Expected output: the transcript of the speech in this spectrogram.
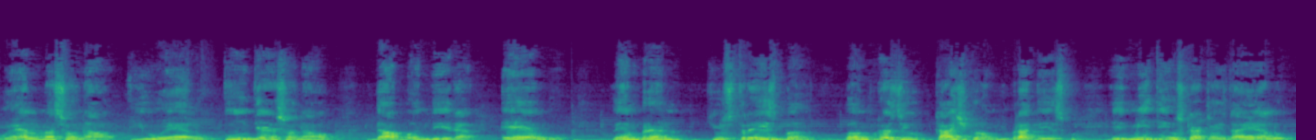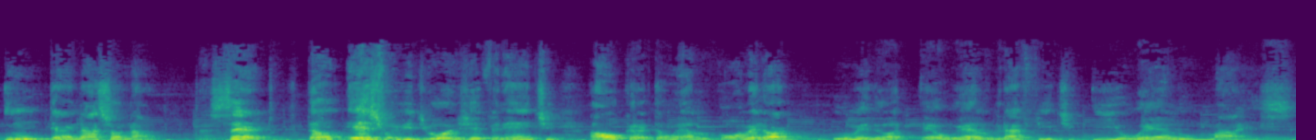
o Elo Nacional e o Elo Internacional da bandeira Elo. Lembrando que os três bancos, Banco Brasil, Caixa Econômica e Bradesco, emitem os cartões da Elo Internacional, tá certo? Então, este foi o vídeo de hoje referente ao cartão Elo, qual é o melhor? O melhor é o Elo Grafite e o Elo Mais,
